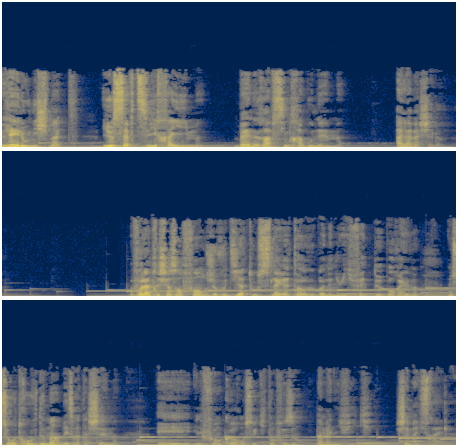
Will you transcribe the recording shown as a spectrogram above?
Leilou Nishmat, Yosef Tzvi Chaim, Ben Rav Simcha Bounem, Alaba Shalom. Voilà très chers enfants, je vous dis à tous Lagatov, bonne nuit, faites de beaux rêves. On se retrouve demain, Bezrat Hashem, et une fois encore on se quitte en faisant un magnifique Shema Israël.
